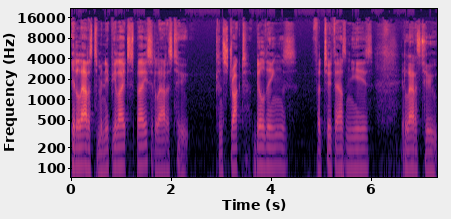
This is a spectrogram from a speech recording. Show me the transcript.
It allowed us to manipulate space, it allowed us to construct buildings for 2,000 years, it allowed us to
